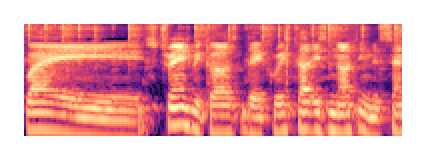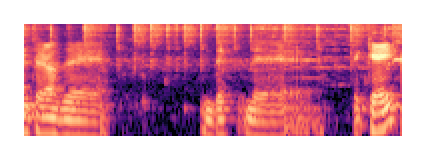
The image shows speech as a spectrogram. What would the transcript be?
quite strange because the crystal is not in the center of the the, the, the case.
